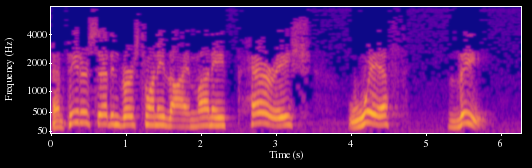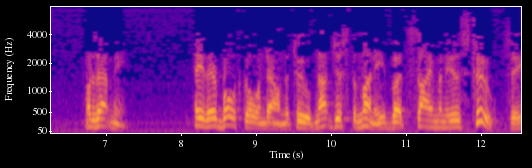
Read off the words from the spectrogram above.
And Peter said in verse 20, Thy money perish with thee. What does that mean? Hey, they're both going down the tube. Not just the money, but Simon is too, see?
